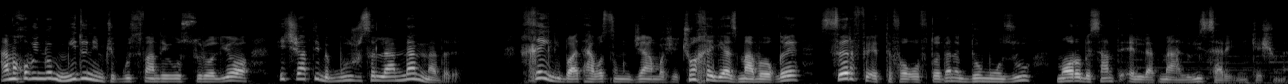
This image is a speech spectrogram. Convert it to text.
اما خب این رو می‌دونیم که گوسفندهای استرالیا هیچ ربطی به بورس لندن نداره. خیلی باید حواسمون جمع باشه. چون خیلی از مواقع صرف اتفاق افتادن دو موضوع ما رو به سمت علت معلولی سریع میکشونه.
